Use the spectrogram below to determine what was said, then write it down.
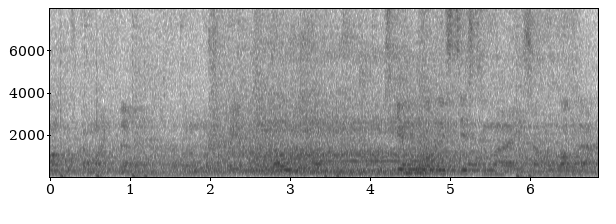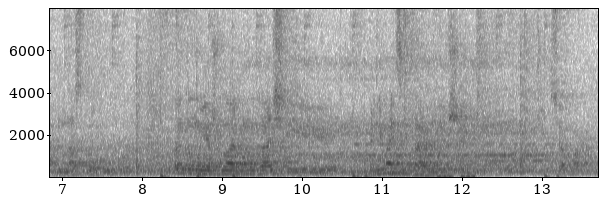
банка в кармане, да, с которой можно поехать куда угодно, ну, с кем угодно, естественно, и самое главное, насколько угодно. Поэтому я желаю вам удачи и принимайте правильные решения. Все, пока.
